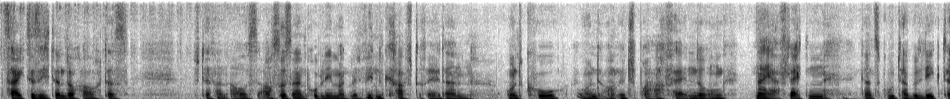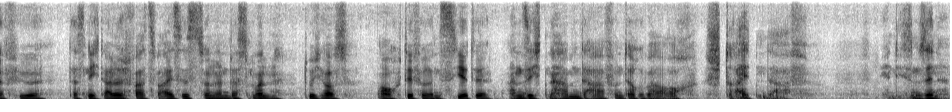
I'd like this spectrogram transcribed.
zeigte sich dann doch auch, dass Stefan Aus auch so sein Problem hat mit Windkrafträdern und Co. und auch mit Sprachveränderung. Naja, vielleicht ein ganz guter Beleg dafür, dass nicht alles schwarz-weiß ist, sondern dass man durchaus auch differenzierte Ansichten haben darf und darüber auch streiten darf. In diesem Sinne.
